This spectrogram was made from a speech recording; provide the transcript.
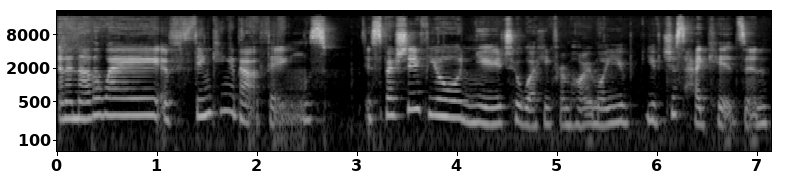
and another way of thinking about things, especially if you're new to working from home or you've, you've just had kids and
